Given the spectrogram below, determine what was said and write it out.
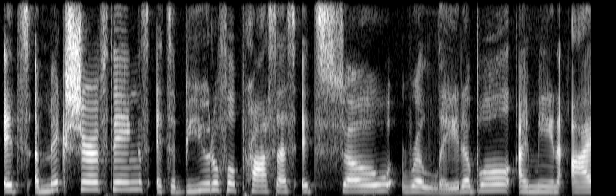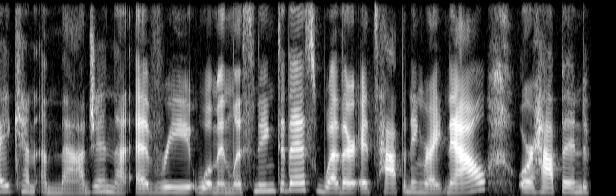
it's a mixture of things it's a beautiful process it's so relatable i mean i can imagine that every woman listening to this whether it's happening right now or happened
